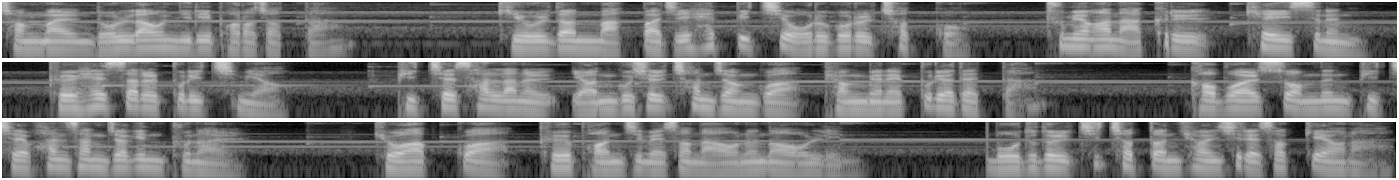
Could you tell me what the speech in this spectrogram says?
정말 놀라운 일이 벌어졌다. 기울던 막바지 햇빛이 오르고를 쳤고 투명한 아크릴 케이스는 그 햇살을 뿌리치며 빛의 산란을 연구실 천정과 벽면에 뿌려댔다. 거부할 수 없는 빛의 환상적인 분할, 교합과 그 번짐에서 나오는 어울림. 모두들 지쳤던 현실에서 깨어나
